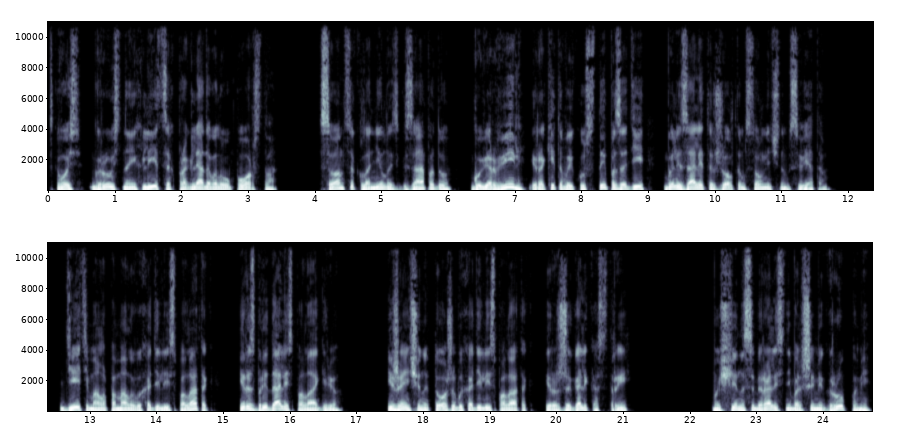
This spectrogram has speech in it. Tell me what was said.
Сквозь грусть на их лицах проглядывало упорство. Солнце клонилось к западу, Гувервиль и ракитовые кусты позади были залиты желтым солнечным светом. Дети мало-помалу выходили из палаток и разбредались по лагерю. И женщины тоже выходили из палаток и разжигали костры. Мужчины собирались небольшими группами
